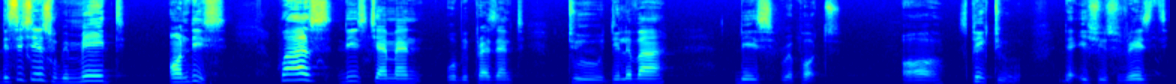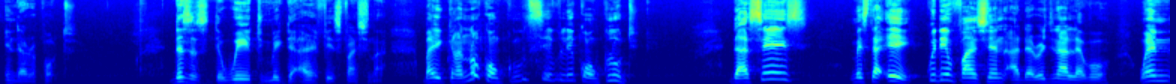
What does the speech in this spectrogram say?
decisions will be made on this, whilst this chairman will be present to deliver this report or speak to the issues raised in the report. This is the way to make the RFAs functional. But you cannot conclusively conclude that since Mr. A couldn't function at the regional level, when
